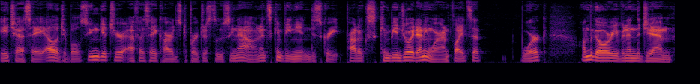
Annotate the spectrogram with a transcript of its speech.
HSA eligible, so you can get your FSA cards to purchase Lucy now, and it's convenient and discreet. Products can be enjoyed anywhere on flights, at work, on the go, or even in the gym.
